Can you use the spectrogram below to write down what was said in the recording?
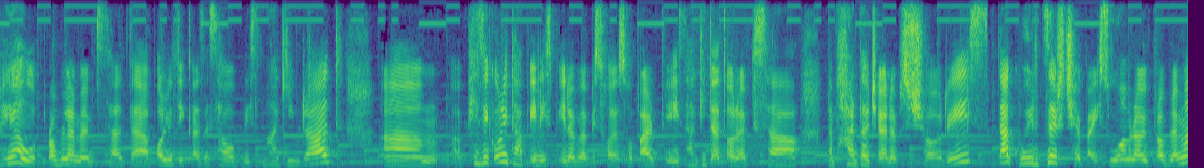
რეალურ პრობლემებსა და პოლიტიკაზე საუბრის მაგივრად ფიზიკური დაპირისპირებების სხვადასხვა პარტიის აგიტატორებსა და მხარდაჭერებს შორის და გვერდზე რჩება ის უამრავი პრობლემა,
